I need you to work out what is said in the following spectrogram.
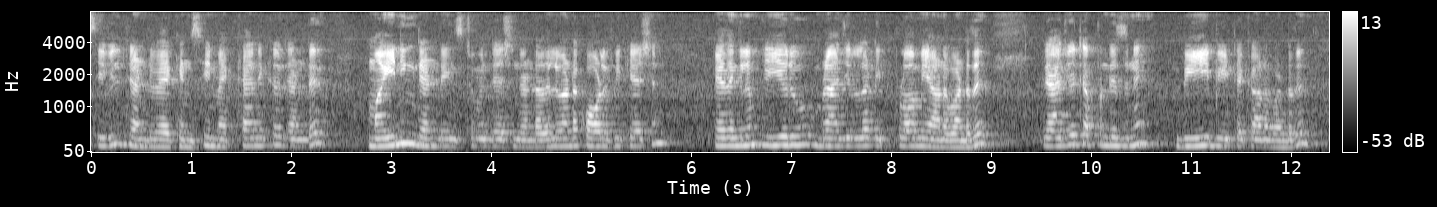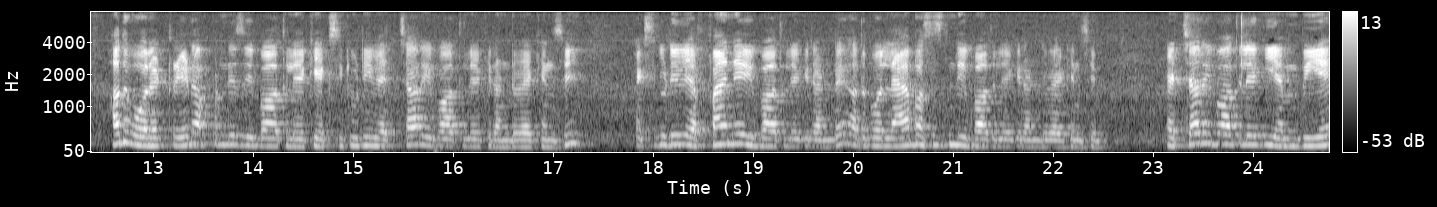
സിവിൽ രണ്ട് വേക്കൻസി മെക്കാനിക്കൽ രണ്ട് മൈനിങ് രണ്ട് ഇൻസ്ട്രുമെന്റേഷൻ രണ്ട്. അതിൽ വേണ്ട ക്വാളിഫിക്കേഷൻ ഏതെങ്കിലും ഈ ഒരു ബ്രാഞ്ചിലുള്ള ഡിപ്ലോമയാണ് വേണ്ടത്. ഗ്രാജുവേറ്റ് അപ്രന്റീസിന് ബി ഇ ബി ടെക് ആണ് വേണ്ടത്. അതുപോലെ ട്രേഡ് അപ്രന്റീസ് വിഭാഗത്തിലേക്ക് എക്സിക്യൂട്ടീവ് എച്ച് ആർ വിഭാഗത്തിലേക്ക് രണ്ട് vacancy executive F and A വിഭാഗത്തിലേക്ക് രണ്ട് അതുപോലെ ലാബ് അസിസ്റ്റന്റ് വിഭാഗത്തിലേക്ക് രണ്ട് വേക്കൻസി എച്ച് ആർ വിഭാഗത്തിലേക്ക് എം ബി എ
